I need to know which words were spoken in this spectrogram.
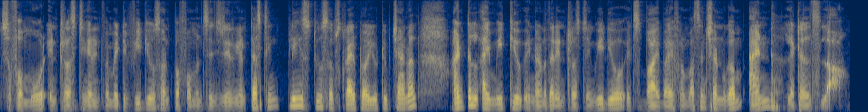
So for more interesting and informative videos on performance engineering and testing, please do subscribe to our YouTube channel. Until I meet you in another interesting video, it's bye bye from Vasan Shanmugam and Little's Law.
